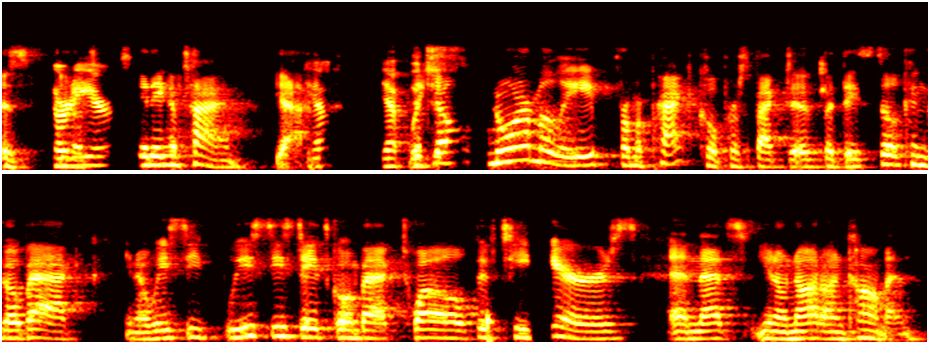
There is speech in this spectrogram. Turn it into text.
as 30 you know, years. Getting of time. Yeah. Yep. Yep. They Which don't normally from a practical perspective, but they still can go back. You know, we see we see states going back 12, 15 years, and that's, you know, not uncommon.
